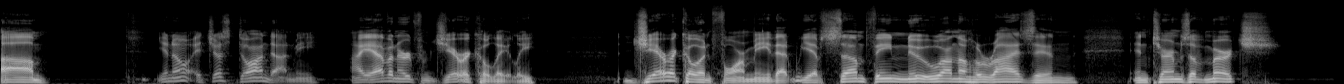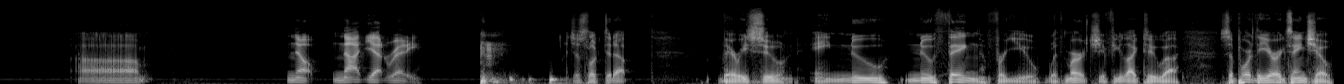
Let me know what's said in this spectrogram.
Um, you know, it just dawned on me. I haven't heard from Jericho lately. Jericho informed me that we have something new on the horizon in terms of merch. Um, no, not yet ready. I just looked it up. Very soon, a new, new thing for you with merch. If you like to uh, support the Eric Zane Show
